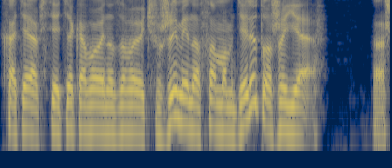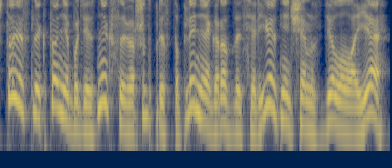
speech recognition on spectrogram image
Хотя все те, кого я называю чужими, на самом деле тоже я. А что если кто-нибудь из них совершит преступление гораздо серьезнее, чем сделала я,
